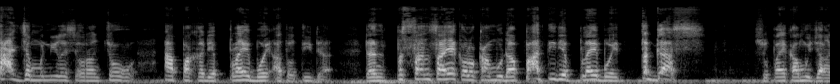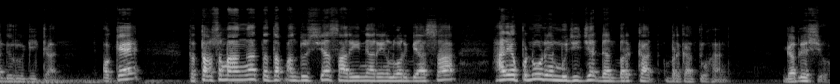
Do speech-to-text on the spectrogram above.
tajam menilai seorang cowok apakah dia playboy atau tidak. Dan pesan saya kalau kamu dapati dia playboy tegas supaya kamu jangan dirugikan. Oke? Tetap semangat, tetap antusias. Hari ini hari yang luar biasa, hari yang penuh dengan mujizat dan berkat berkat Tuhan. God bless you.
